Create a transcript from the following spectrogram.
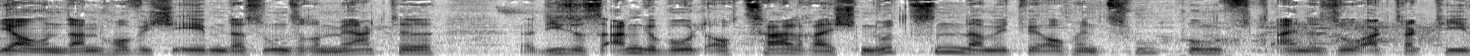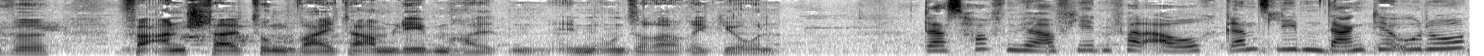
Ja, und dann hoffe ich eben, dass unsere Märkte dieses Angebot auch zahlreich nutzen, damit wir auch in Zukunft eine so attraktive Veranstaltung weiter am Leben halten in unserer Region. Das hoffen wir auf jeden Fall auch. Ganz lieben Dank dir, Udo.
